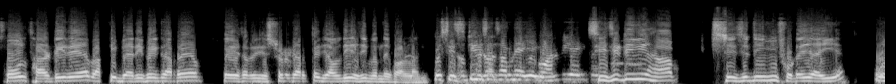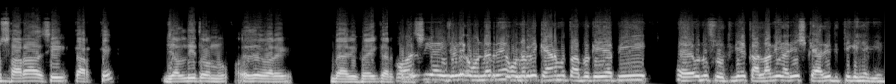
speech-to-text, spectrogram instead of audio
ਖੋਲ 30 ਦੇ ਆ ਬਾਕੀ ਵੈਰੀਫਾਈ ਕਰ ਰਹੇ ਆ ਕੇਸ ਰਜਿਸਟਰਡ ਕਰਕੇ ਜਲਦੀ ਅਸੀਂ ਬੰਦੇ ਫੜ ਲਾਂਗੇ। ਕੋਈ ਸੀਸੀਟੀਵੀ ਸਾਹਮਣੇ ਆਈ ਹੈ ਕਾਲ ਵੀ ਆਈ ਕੋਈ? ਸੀਸੀਟੀਵੀ ਹਾਂ ਸੀਸੀਟੀਵੀ ਫੁਟੇਜ ਆਈ ਹੈ। ਉਹ ਸਾਰਾ ਅਸੀਂ ਕਰਕੇ ਜਲਦੀ ਤੁਹਾਨੂੰ ਇਹਦੇ ਬਾਰੇ ਵੈਰੀਫਾਈ ਕਰਕੇ ਕਾਲ ਵੀ ਆਈ ਜਿਹੜੇ ਓਨਰ ਨੇ ਓਨਰ ਦੇ ਕਹਿਣ ਮੁਤਾਬਕ ਇਹ ਆ ਵੀ ਅਹ, ਉਹਨੂੰ ਫਰੋਤੀ ਦੀਆਂ ਕਾਲਾਂ ਵੀ ਆ ਰਹੀਆਂ ਸ਼ਿਕਾਇਤ ਵੀ ਦਿੱਤੀ ਗਈ ਹੈਗੀ ਹੈ।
